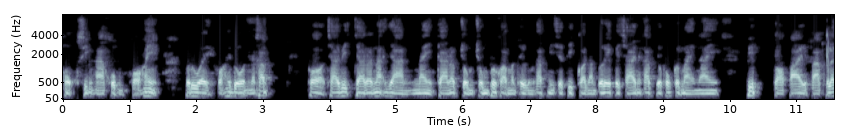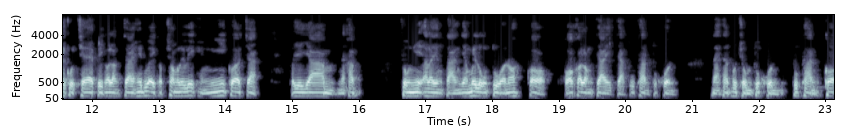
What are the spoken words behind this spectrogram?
16 สิงหาคม ขอให้รวยขอให้โดนนะครับ ก็ใช้วิจารณญาณในการรับชมชมเพื่อความบันเทิงนะครับ มีสติก่อนนำตัวเลขไปใช้นะครับ เดี๋ยวพบกันใหม่ในคลิปต่อไป ฝากกดไลค์กดแชร์เป็นกำลังใจให้ด้วยกับช่องเล็กๆแห่งนี้ก็จะพยายามนะครับ ช่วงนี้อะไรต่างๆ ยังไม่ลงตัวเนาะ ก็ขอกำลังใจจากทุกท่านทุกคนนะท่านผู้ชมทุกคนทุกท่านก็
